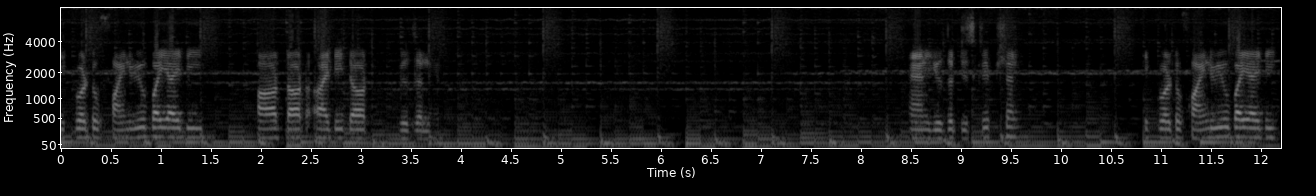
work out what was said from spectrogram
equal to find view by id r dot id dot username. And user description equal to find view by id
